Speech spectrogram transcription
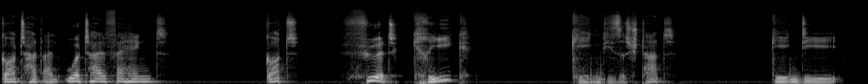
Gott hat ein Urteil verhängt, Gott führt Krieg gegen diese Stadt, gegen die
